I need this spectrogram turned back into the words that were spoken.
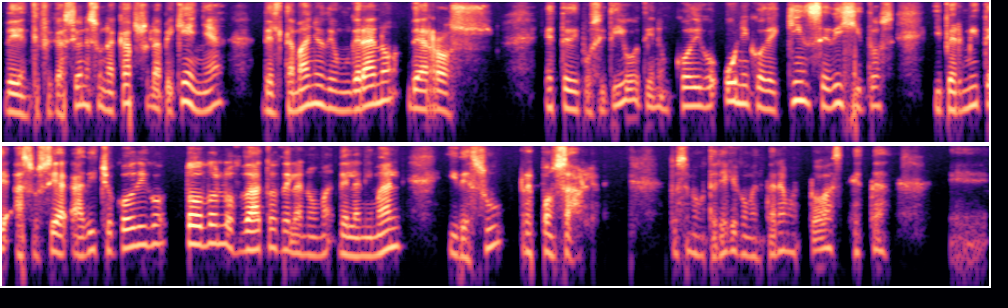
de identificación es una cápsula pequeña del tamaño de un grano de arroz. Este dispositivo tiene un código único de 15 dígitos y permite asociar a dicho código todos los datos del, animal y de su responsable. Entonces me gustaría que comentáramos todas estas eh,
